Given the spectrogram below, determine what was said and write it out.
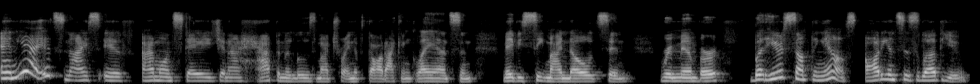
And yeah, it's nice if I'm on stage and I happen to lose my train of thought, I can glance and maybe see my notes and remember. But here's something else audiences love you.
